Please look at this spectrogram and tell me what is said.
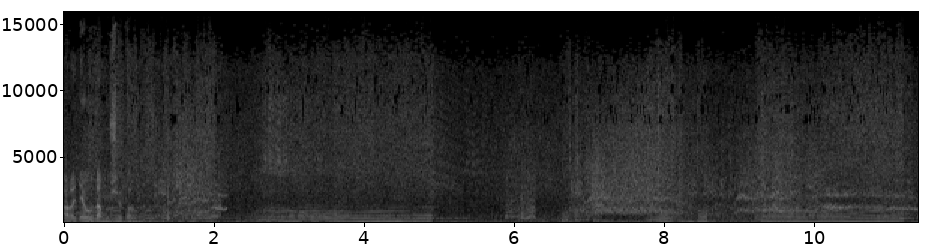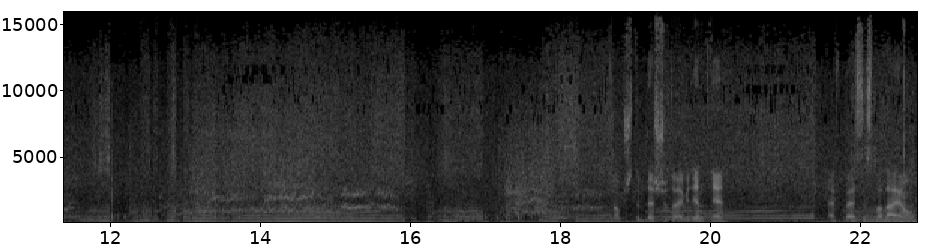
Ale nie uda mu się to. No przy tym deszczu to ewidentnie FPS-y spadają.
